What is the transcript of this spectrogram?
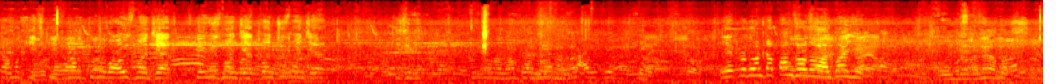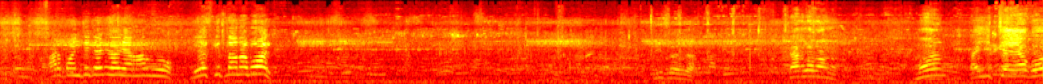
कामं किचकिच मग तुम्ही बावीस म्हणशात तेवीस म्हणशात पंचवीस म्हणशात एक दोन टप्पा सौदा व्हायला पाहिजे अरे पंचेचाळीस हजार ना भाऊ लेस कितला ना बोल वीस हजार टाकला मग मग काही इच्छा आहे गो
